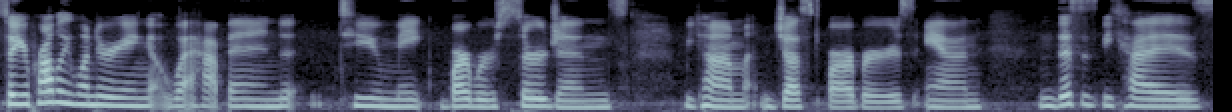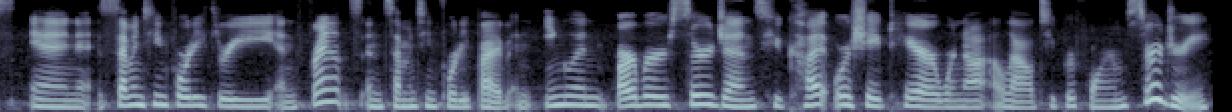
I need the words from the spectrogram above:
So you're probably wondering what happened to make barber surgeons become just barbers and this is because in 1743 in France and 1745 in England, barber surgeons who cut or shaved hair were not allowed to perform surgery.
